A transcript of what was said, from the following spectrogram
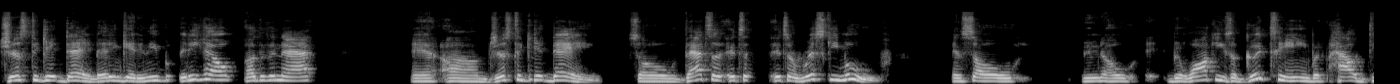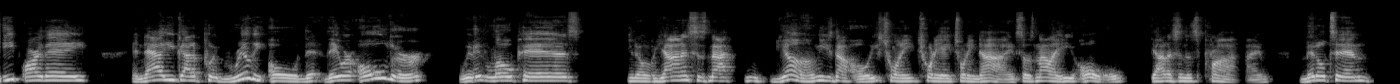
just to get Dame. They didn't get any any help other than that, and um, just to get Dame. So that's a it's a it's a risky move, and so you know Milwaukee's a good team, but how deep are they? And now you got to put really old. They were older with Lopez. You know, Giannis is not young. He's not old. He's 20, 28, 29. So it's not like he's old. Giannis in his prime. Middleton,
